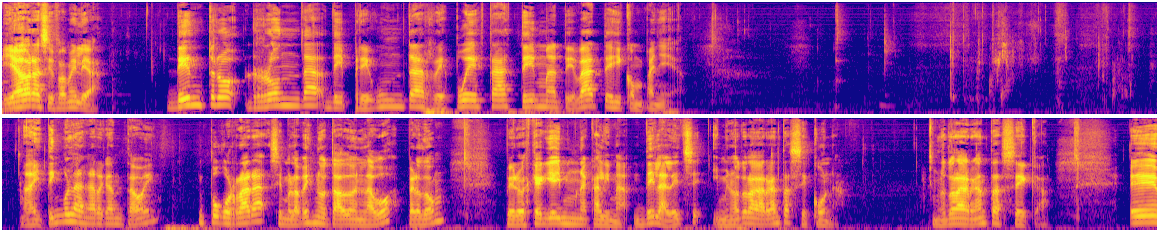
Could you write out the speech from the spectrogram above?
Y ahora sí, familia. Dentro ronda de preguntas, respuestas, temas, debates y compañía. Ay, tengo la garganta hoy un poco rara, si me lo habéis notado en la voz, perdón, pero es que aquí hay una calima de la leche y me noto la garganta secona. Me noto la garganta seca. Eh,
